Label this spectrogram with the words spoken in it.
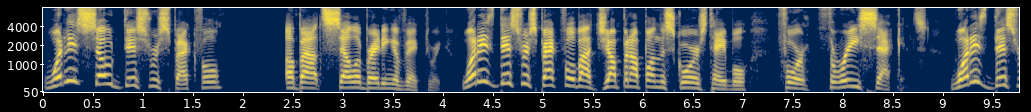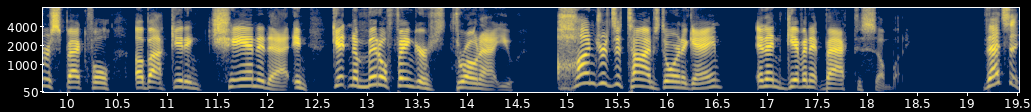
what is so disrespectful about celebrating a victory? What is disrespectful about jumping up on the scores table for 3 seconds? What is disrespectful about getting chanted at and getting a middle finger thrown at you hundreds of times during a game and then giving it back to somebody? That's a,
